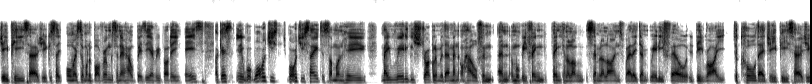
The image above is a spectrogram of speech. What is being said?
GP surgery because they almost don't want to bother them because they know how busy everybody is. I guess you know what, what, would you what would you say to someone who may really be struggling with their mental health and and, and will be think, thinking along similar lines where they don't really feel it'd be right to call their GP surgery?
